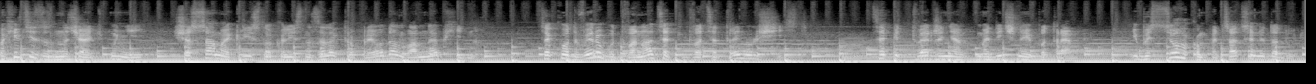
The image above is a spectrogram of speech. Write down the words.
Фахівці зазначають у ній, що саме крісло колісне з електроприводом вам необхідно. Це код виробу 122306. Це підтвердження медичної потреби. І без цього компенсацію не дадуть.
